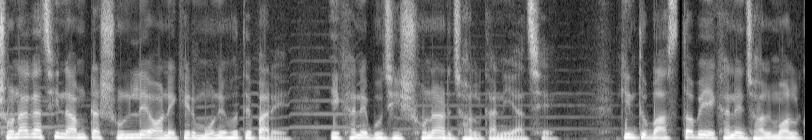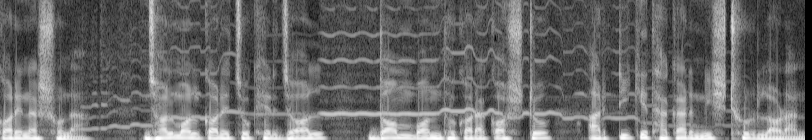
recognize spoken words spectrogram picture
সোনাগাছি নামটা শুনলে অনেকের মনে হতে পারে, এখানে বুঝি সোনার ঝলকানি আছে। কিন্তু বাস্তবে এখানে ঝলমল করে না সোনা। ঝলমল করে চোখের জল, দম বন্ধ করা কষ্ট, আর টিকে থাকার নিষ্ঠুর লড়ান।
